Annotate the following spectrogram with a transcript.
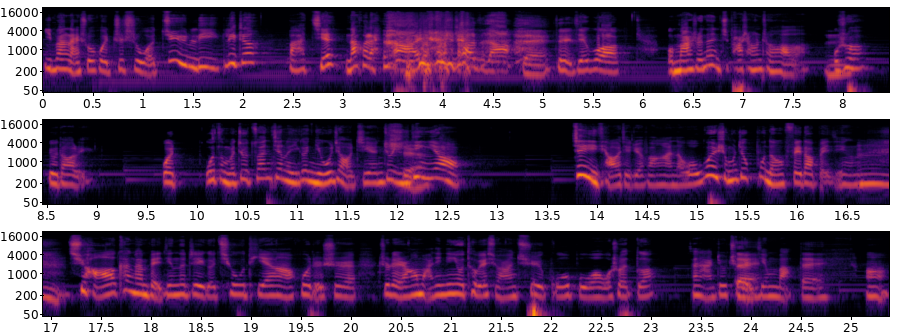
一般来说会支持我据理力争，把钱拿回来 啊，应该是这样子的啊。对，对，结果我妈说：“那你去爬长城好了。嗯我说：“有道理。我我怎么就钻进了一个牛角尖，就一定要这一条解决方案呢？我为什么就不能飞到北京，嗯，去好好看看北京的这个秋天啊，或者是之类？然后马晶晶又特别喜欢去国博，我说得，咱俩就去北京吧。对，嗯，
